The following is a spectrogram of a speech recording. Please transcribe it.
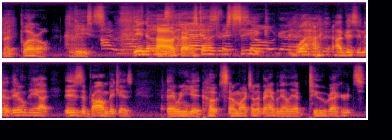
but plural. Geese. You know, Oh, these okay. guys, guys are sick. Wow. I'm just in the, they only have, this is the problem because they, when you get hooked so much on the band, but they only have two records.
